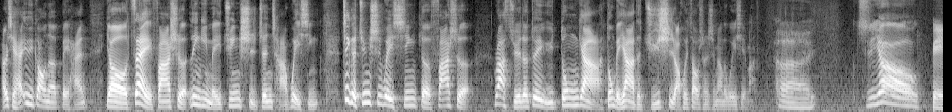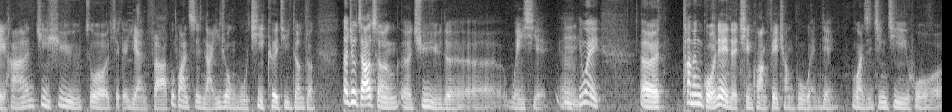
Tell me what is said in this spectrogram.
而且还预告呢，北韩要再发射另一枚军事侦察卫星。这个军事卫星的发射，Russ 觉得对于东亚、东北亚的局势啊，会造成什么样的威胁吗？呃，只要北韩继续做这个研发，不管是哪一种武器、科技等等，那就造成呃区域的呃威胁。嗯，因为呃，他们国内的情况非常不稳定。不管是经济或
